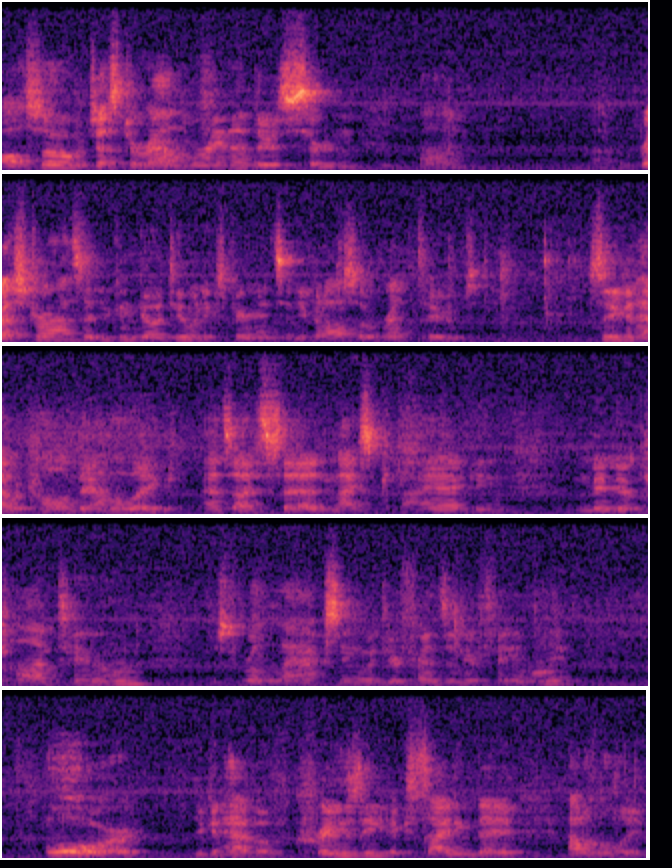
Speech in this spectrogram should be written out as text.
Also, just around the marina, there's certain um, uh, restaurants that you can go to and experience, and you can also rent tubes. So you can have a calm day on the lake, as I said, nice kayaking, maybe a pontoon, just relaxing with your friends and your family. Or you can have a crazy, exciting day out on the lake.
